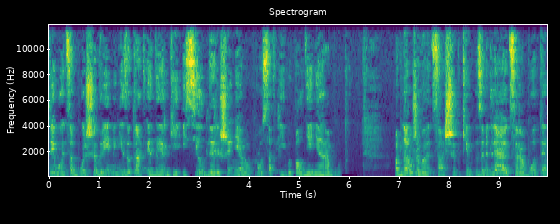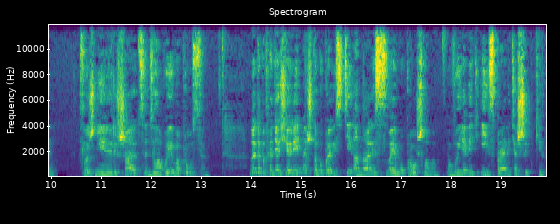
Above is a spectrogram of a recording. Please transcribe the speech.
Требуется больше времени, затрат энергии и сил для решения вопросов и выполнения работ. Обнаруживаются ошибки, замедляются работы, сложнее решаются деловые вопросы. Но это подходящее время, чтобы провести анализ своего прошлого, выявить и исправить ошибки,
